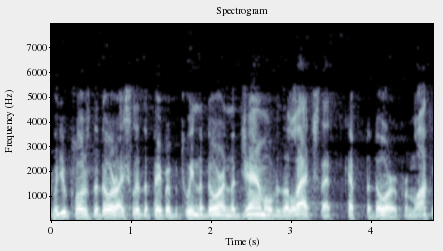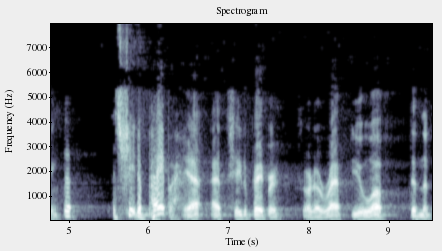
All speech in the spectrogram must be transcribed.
When you closed the door, I slid the paper between the door and the jamb over the latch. That kept the door from locking. Uh, that, that sheet of paper. Yeah, that sheet of paper sort of wrapped you up, didn't it?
